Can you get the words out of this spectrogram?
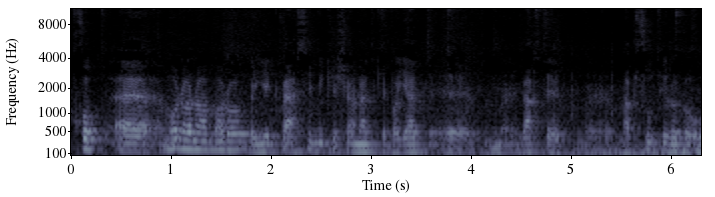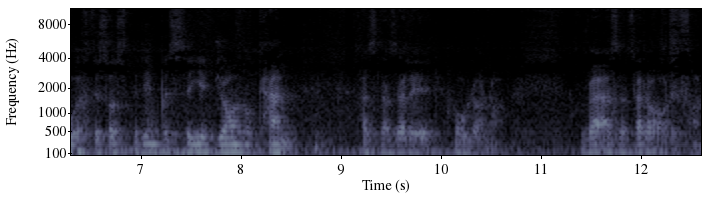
خب مولانا ما رو به یک بحثی میکشاند که باید وقت مبسوطی رو به او اختصاص بدیم قصه جان و تن از نظر مولانا و از نظر عارفان.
